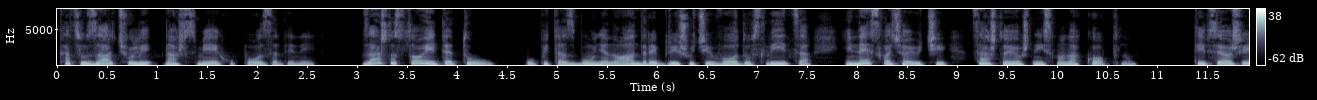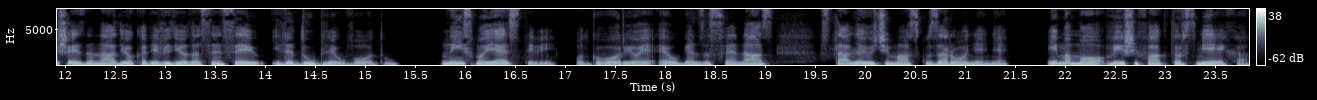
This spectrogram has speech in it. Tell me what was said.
kad su začuli naš smijeh u pozadini. Zašto stojite tu? upita zbunjeno Andrej brišući vodu s lica i ne shvaćajući zašto još nismo na kopnu. Tip se još više iznenadio kad je vidio da sensei ide dublje u vodu. Nismo jestivi, odgovorio je Eugen za sve nas, stavljajući masku za ronjenje. Imamo viši faktor smijeha,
